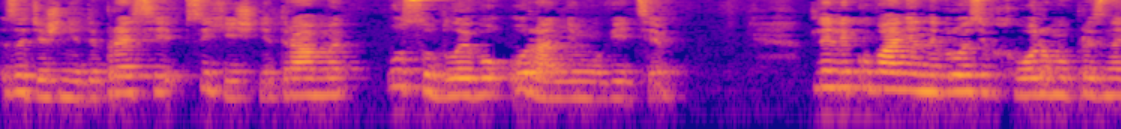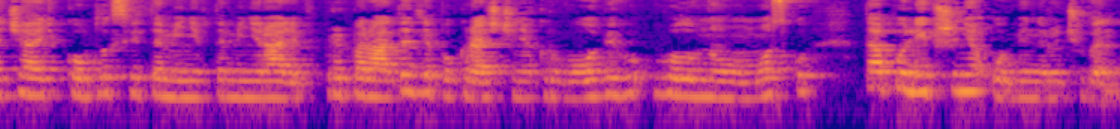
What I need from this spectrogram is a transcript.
затяжні депресії, психічні травми, особливо у ранньому віці. Для лікування неврозів хворому призначають комплекс вітамінів та мінералів, препарати для покращення кровообігу головного мозку та поліпшення обміну речовин.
